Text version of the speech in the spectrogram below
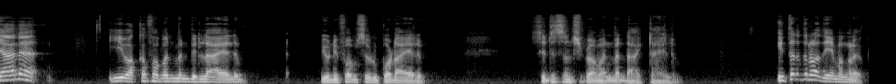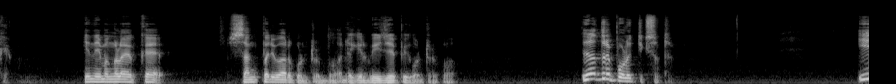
ഞാൻ ഈ വക്കഫ് അമെൻമെന്റ് ബില്ലായാലും യൂണിഫോം സിവിൽ കോഡ് ആയാലും സിറ്റിസൺഷിപ്പ് അമെൻമെന്റ് ആക്ട് ആയാലും ഇത്തരത്തിലുള്ള നിയമങ്ങളെയൊക്കെ ഈ നിയമങ്ങളെയൊക്കെ സംഘ് പരിവാർ കൊണ്ടുവരുമ്പോൾ അല്ലെങ്കിൽ ബി ജെ പി കൊണ്ടുവരുമ്പോൾ ഇതിനകത്തൊരു പൊളിറ്റിക്സ് ഉണ്ട്. ഈ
